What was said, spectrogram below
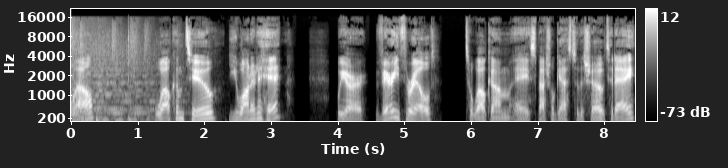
Well, welcome to You Wanted a Hit. We are very thrilled to welcome a special guest to the show today.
